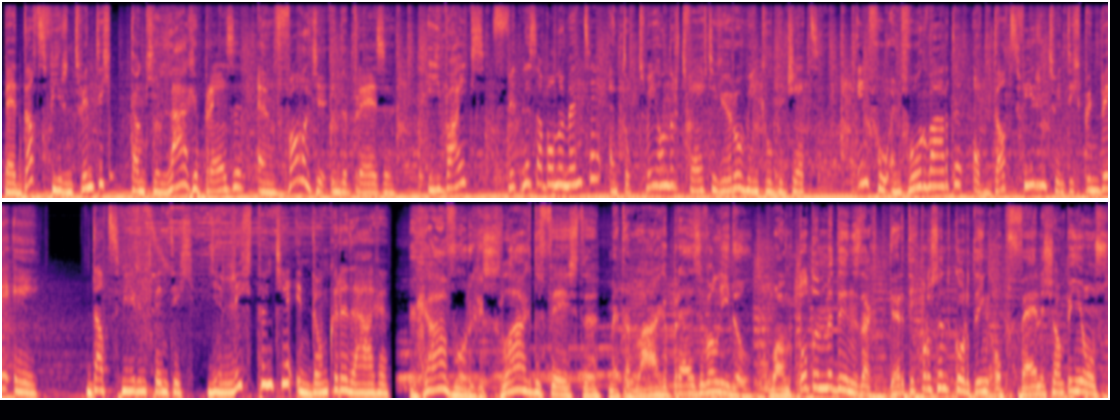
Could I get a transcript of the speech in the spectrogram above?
Bij DAX24 tank je lage prijzen en val je in de prijzen. E-bikes, fitnessabonnementen en tot 250 euro winkelbudget. Info en voorwaarden op dats24.be. DAX24, je lichtpuntje in donkere dagen. Ga voor geslaagde feesten met de lage prijzen van Lidl. Want tot en met dinsdag 30% korting op fijne champignons.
